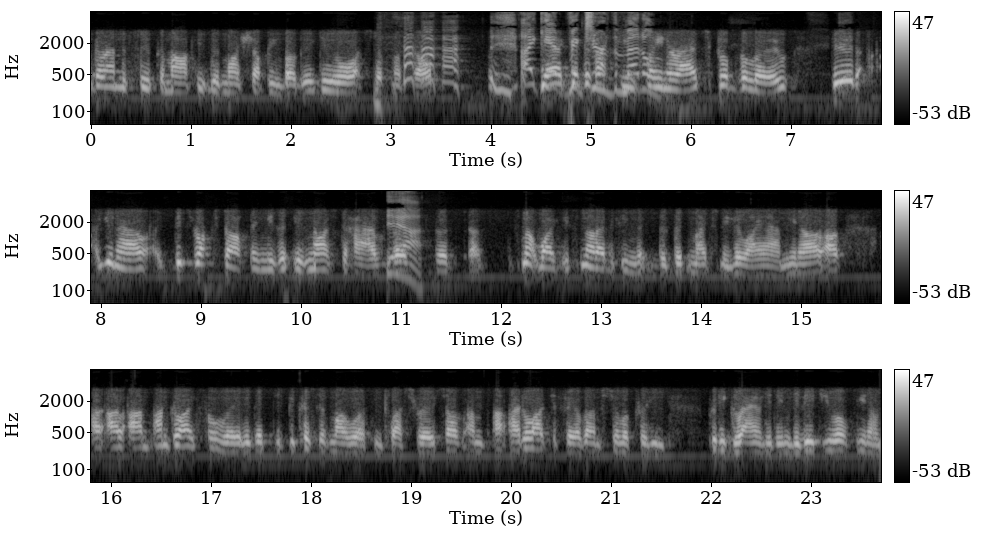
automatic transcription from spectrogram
go around the supermarket with my shopping buggy, do all that stuff myself. I can't yeah, picture the, the metal. cleaner out, scrub the loo. Dude, you know, this rock star thing is is nice to have. Yeah. But, but uh, it's not like it's not everything that, that, that makes me who I am. You know, I, I, I'm, I'm grateful really that because of my working class roots, I'm, I'd like to feel that I'm still a pretty pretty grounded individual, you know,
